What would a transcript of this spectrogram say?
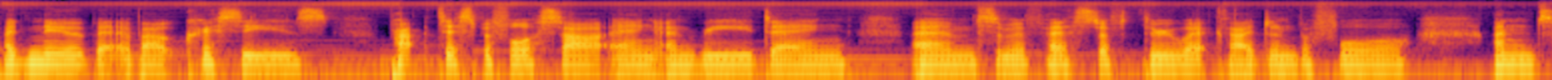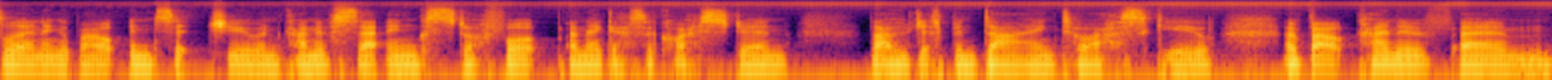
I, knew a bit about Chrissie's practice before starting and reading um, some of her stuff through work that I'd done before and learning about in situ and kind of setting stuff up. And I guess a question that I've just been dying to ask you about kind of um,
